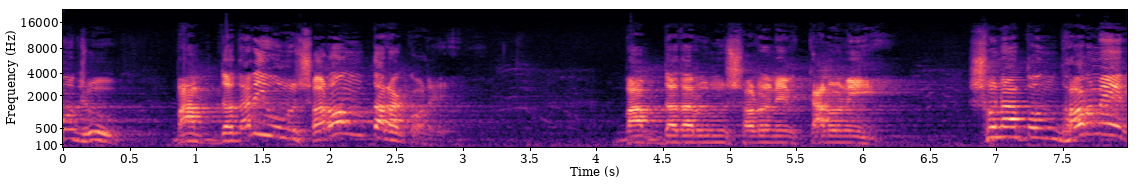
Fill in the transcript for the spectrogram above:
বুঝুক, বাপ দাদারই অনুসরণ তারা করে। বাপ দাদার অনুসরণের কারণে সনাতন ধর্মের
